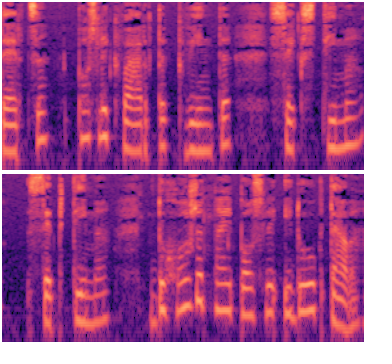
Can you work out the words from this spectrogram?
терца, после кварта, квинта, секстима, септима, дохождат най-после и до октава.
